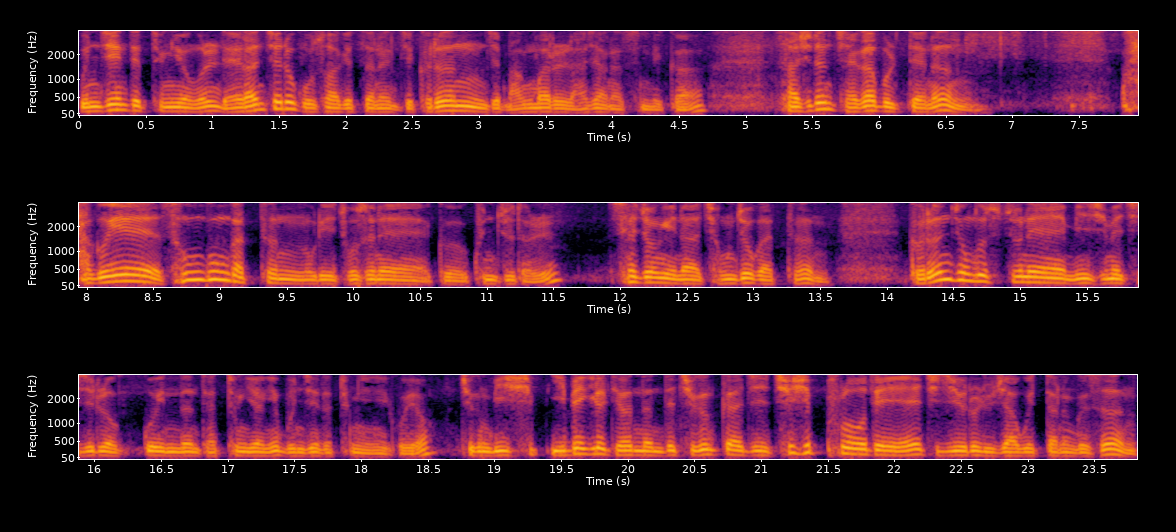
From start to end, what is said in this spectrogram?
문재인 대통령을 내란죄로 고소하겠다는 이제 그런 이제 막말을 하지 않았습니까? 사실은 제가 볼 때는 과거에 성군 같은 우리 조선의 그 군주들, 세종이나 정조 같은 그런 정도 수준의 민심의 지지를 얻고 있는 대통령이 문재인 대통령이고요. 지금 20, 200일 되었는데 지금까지 70%대의 지지율을 유지하고 있다는 것은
